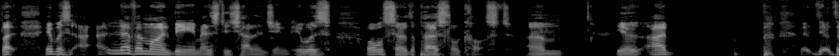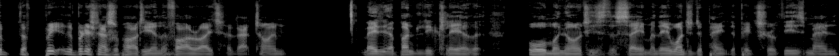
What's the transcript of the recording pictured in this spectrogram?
But it was, uh, uh never mind being immensely challenging, it was also the personal cost. Um, you know, I the, the, the British National Party and the far right at that time made it abundantly clear that all minorities are the same, and they wanted to paint the picture of these men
